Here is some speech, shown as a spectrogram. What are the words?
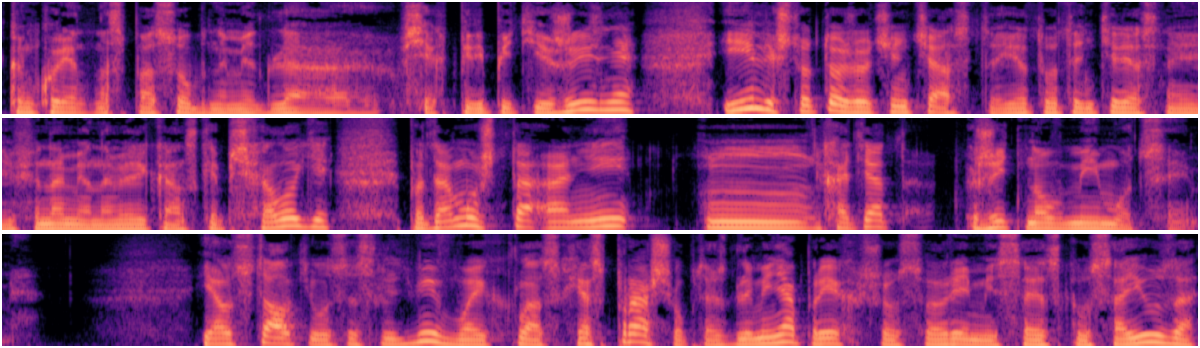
конкурентоспособными для всех перипетий жизни, или, что тоже очень часто, и это вот интересный феномен американской психологии, потому что они хотят жить новыми эмоциями. Я вот сталкивался с людьми в моих классах, я спрашивал, потому что для меня, приехавшего в свое время из Советского Союза,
